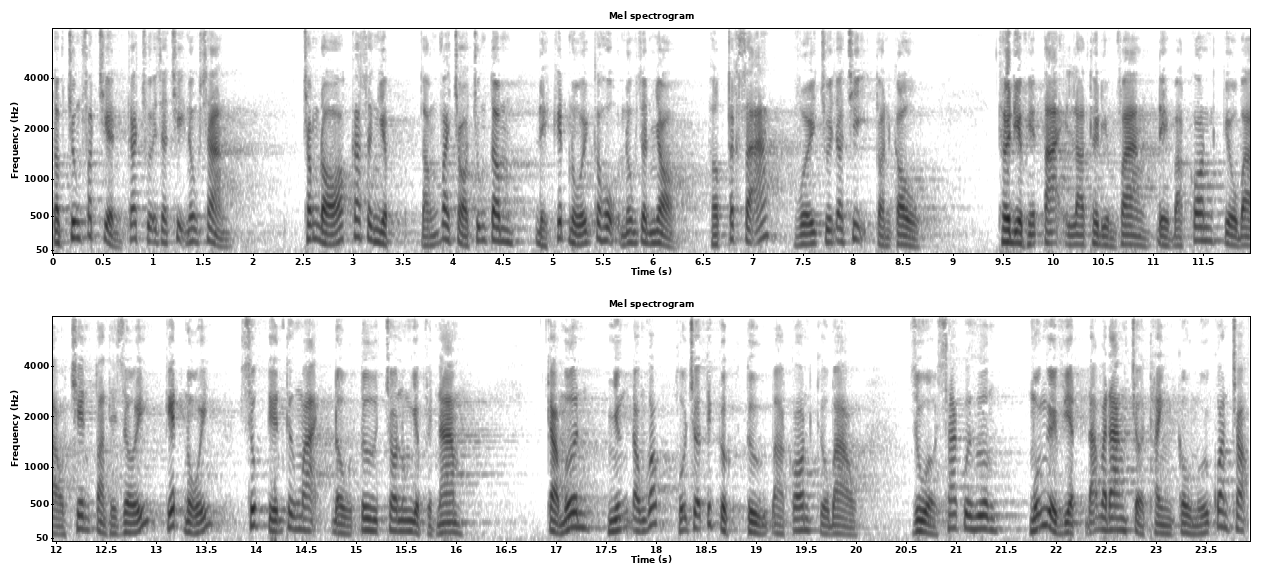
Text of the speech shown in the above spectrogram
tập trung phát triển các chuỗi giá trị nông sản. Trong đó, các doanh nghiệp đóng vai trò trung tâm để kết nối các hộ nông dân nhỏ, hợp tác xã với chuỗi giá trị toàn cầu. Thời điểm hiện tại là thời điểm vàng để bà con kiều bào trên toàn thế giới kết nối, xúc tiến thương mại, đầu tư cho nông nghiệp Việt Nam. Cảm ơn những đóng góp hỗ trợ tích cực từ bà con kiều bào. Dù ở xa quê hương, mỗi người Việt đã và đang trở thành cầu nối quan trọng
